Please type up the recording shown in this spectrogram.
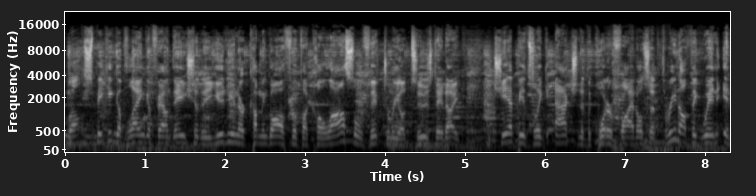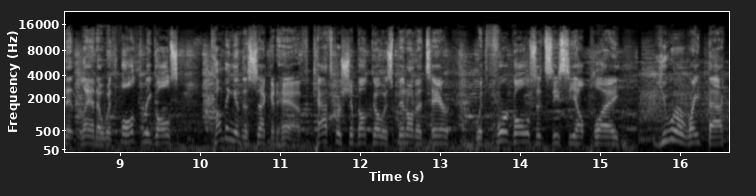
Well, speaking of Langa Foundation, the Union are coming off of a colossal victory on Tuesday night. The Champions League action at the quarterfinals, a 3 0 win in Atlanta with all three goals coming in the second half. Kacper Przybyłko has been on a tear with four goals at CCL play. You were right back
